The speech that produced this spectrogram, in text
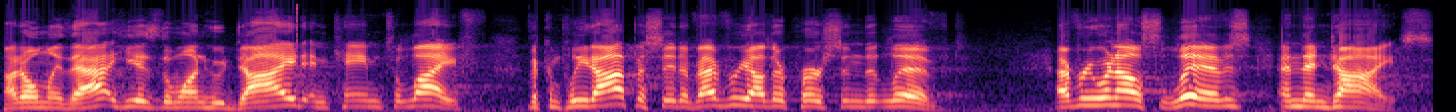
Not only that, he is the one who died and came to life, the complete opposite of every other person that lived. Everyone else lives and then dies.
